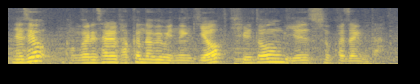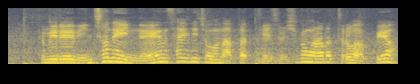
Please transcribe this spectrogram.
안녕하세요. 건강한 삶을 바꾼다고 믿는 기업 길동 이현수 과장입니다. 금일은 인천에 있는 살기 좋은 아파트에 지금 시공을 하러 들어왔고요.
